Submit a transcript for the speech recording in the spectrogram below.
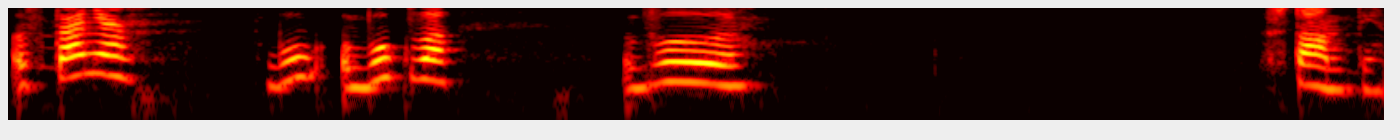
остання буква в штампі?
